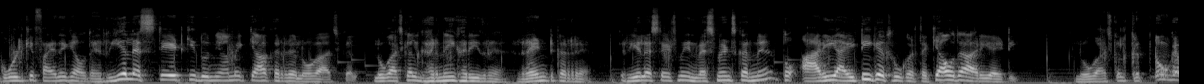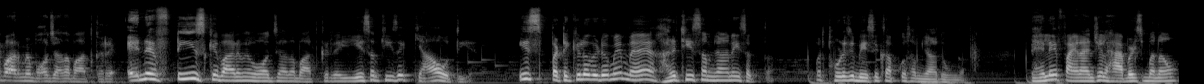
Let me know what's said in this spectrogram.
गोल्ड के फ़ायदे क्या होते हैं? रियल एस्टेट की दुनिया में क्या कर रहे हैं लोग आजकल? लोग आजकल घर नहीं खरीद रहे हैं रेंट कर रहे हैं। रियल एस्टेट्स में इन्वेस्टमेंट्स करने हैं तो आर e के थ्रू करते हैं। क्या होता है आर e लोग आजकल क्रिप्टो के बारे में बहुत ज़्यादा बात कर रहे हैं एन के बारे में बहुत ज़्यादा बात कर रहे हैं। ये सब चीज़ें क्या होती है? इस पर्टिकुलर वीडियो में मैं हर चीज़ समझा नहीं सकता, पर थोड़े से बेसिक्स आपको समझा दूँगा। पहले फाइनेंशियल हैबिट्स बनाओ।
